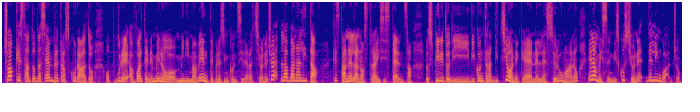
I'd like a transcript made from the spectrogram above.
ciò che è stato da sempre trascurato, oppure a volte nemmeno minimamente preso in considerazione, cioè la banalità che sta nella nostra esistenza, lo spirito di, di contraddizione che è nell'essere umano e la messa in discussione del linguaggio.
